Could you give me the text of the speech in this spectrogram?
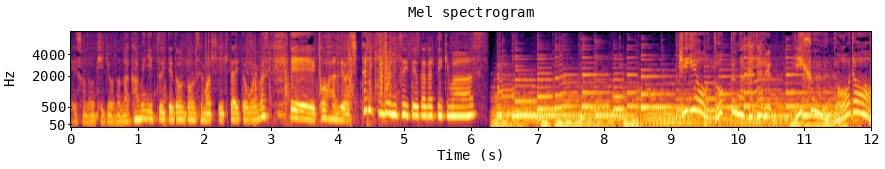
えーその企業の中身についてどんどん迫っていきたいと思います。えー後半ではしっかり企業について伺っていきます。威風堂々。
